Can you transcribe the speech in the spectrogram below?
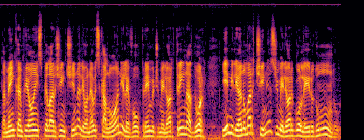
Também campeões pela Argentina, Lionel Scaloni levou o prêmio de melhor treinador e Emiliano Martinez de melhor goleiro do mundo.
